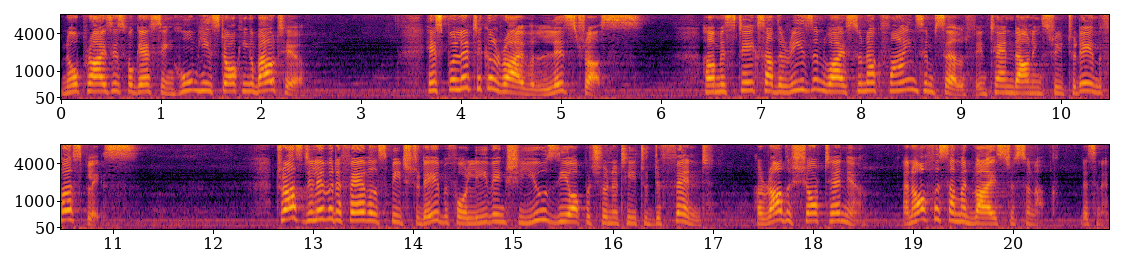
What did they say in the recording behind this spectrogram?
No prizes for guessing whom he's talking about here. His political rival, Liz Truss. Her mistakes are the reason why Sunak finds himself in 10 Downing Street today in the first place. Truss delivered a farewell speech today. Before leaving, she used the opportunity to defend her rather short tenure and offer some advice to Sunak. Listen in.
